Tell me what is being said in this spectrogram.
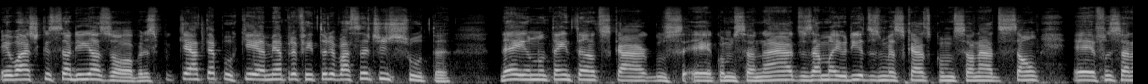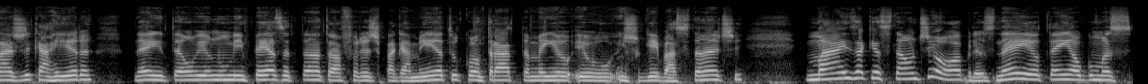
Eu acho que seriam as obras, porque até porque a minha prefeitura é bastante enxuta. Né, eu não tenho tantos cargos é, comissionados, a maioria dos meus cargos comissionados são é, funcionários de carreira, né? Então eu não me pesa tanto a folha de pagamento, o contrato também eu, eu enxuguei bastante. Mas a questão de obras, né? Eu tenho algumas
